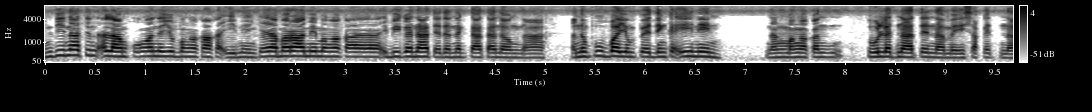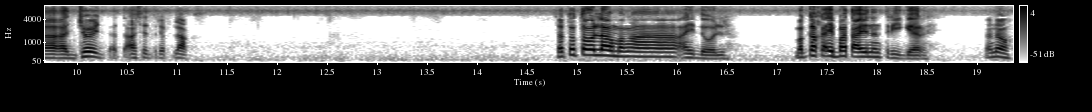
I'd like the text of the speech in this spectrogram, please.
hindi natin alam kung ano yung mga kakainin. Kaya marami mga kaibigan natin na nagtatanong na ano po ba yung pwedeng kainin ng mga tulad natin na may sakit na GERD at acid reflux. Sa totoo lang mga idol magkakaiba tayo ng trigger ano?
